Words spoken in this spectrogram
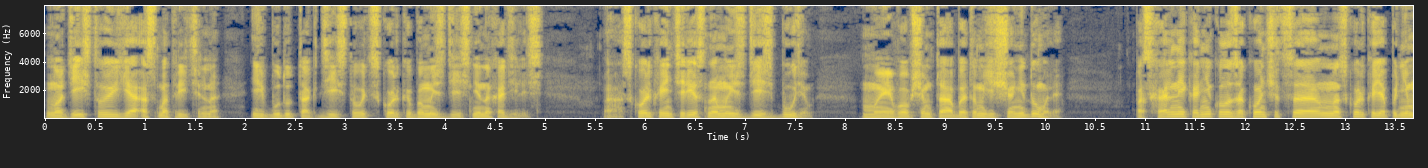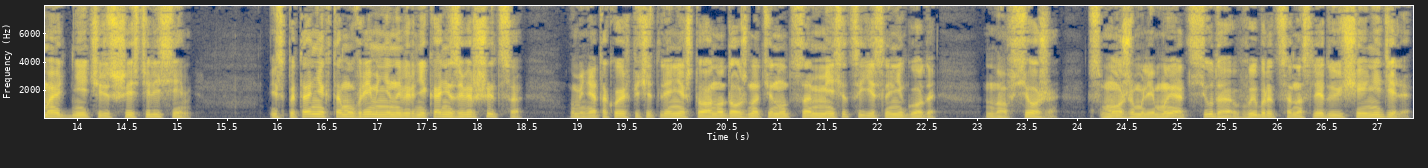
Но действую я осмотрительно, и буду так действовать, сколько бы мы здесь ни находились. А сколько, интересно, мы здесь будем? Мы, в общем-то, об этом еще не думали. Пасхальные каникулы закончатся, насколько я понимаю, дней через шесть или семь. Испытание к тому времени наверняка не завершится. У меня такое впечатление, что оно должно тянуться месяцы, если не годы. Но все же, сможем ли мы отсюда выбраться на следующей неделе?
